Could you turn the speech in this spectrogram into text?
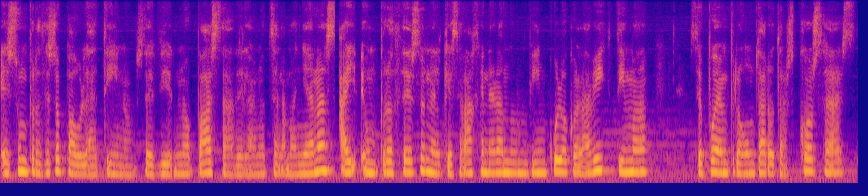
es un proceso paulatino, es decir, no pasa de la noche a la mañana. Hay un proceso en el que se va generando un vínculo con la víctima, se pueden preguntar otras cosas,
